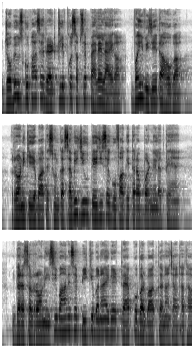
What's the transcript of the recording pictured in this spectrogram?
जो भी उस गुफा से रेड क्लिप को सबसे पहले लाएगा, वही विजेता होगा। रोनी की ये बातें सुनकर सभी जीव तेज़ी से गुफा की तरफ़ बढ़ने लगते हैं। दरअसल रोनी इसी बहाने से पी के बनाए गए ट्रैप को बर्बाद करना चाहता था।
